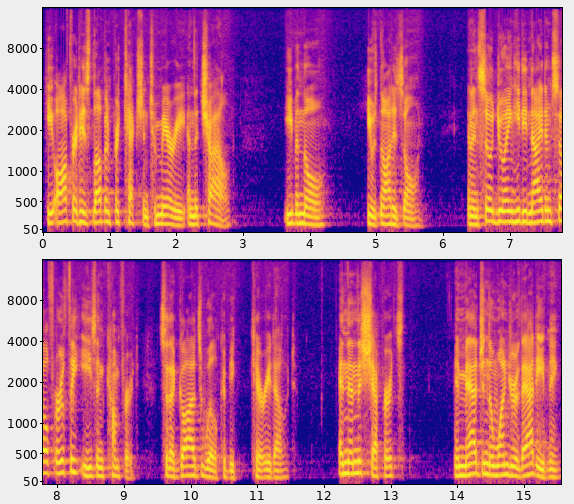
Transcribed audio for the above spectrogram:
He offered his love and protection to Mary and the child, even though he was not his own. And in so doing, he denied himself earthly ease and comfort so that God's will could be carried out. And then the shepherds. Imagine the wonder of that evening.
